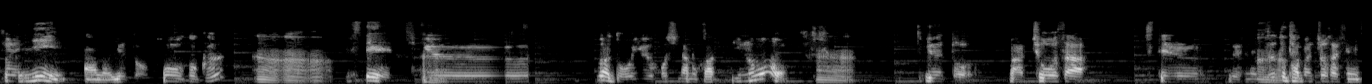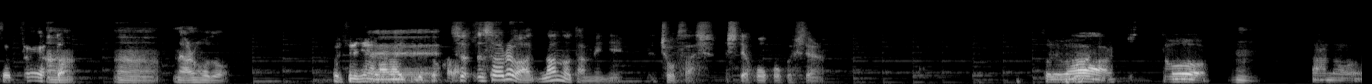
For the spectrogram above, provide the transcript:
それに、あの、言うと、報告うん、うん。して、地球はどういう星なのかっていうのをうん言うと、まあ、調査してるんですねう。んずっと多分調査してるんですよ。ずーっと。うん、うん、なるほど。宇宙人は長生きでしょうから。そ、それは何のために調査しして報告してるの？それは、きっと、うん。あの、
